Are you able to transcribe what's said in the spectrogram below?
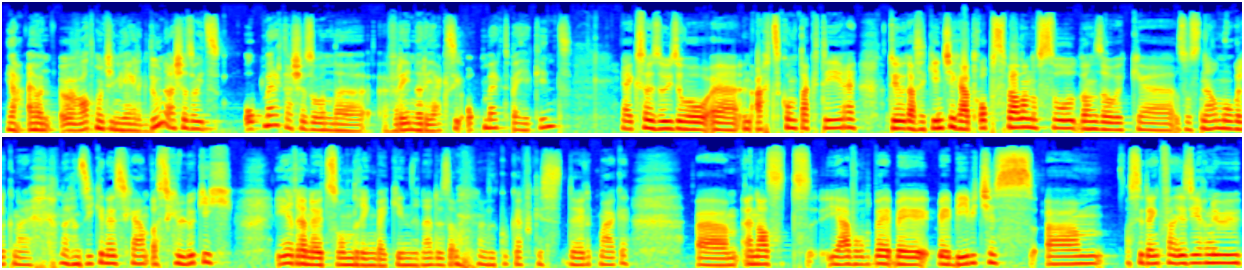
Ja, en wat moet je nu eigenlijk doen als je zoiets opmerkt, als je zo'n uh, vreemde reactie opmerkt bij je kind? Ja, ik zou sowieso uh, een arts contacteren. Natuurlijk, als een kindje gaat opzwellen of zo, dan zou ik uh, zo snel mogelijk naar, naar een ziekenhuis gaan. Dat is gelukkig eerder een uitzondering bij kinderen, hè, dus dat wil ik ook even duidelijk maken. Um, en als het, ja, bijvoorbeeld bij, bij, bij babytjes, um, als je denkt van, is hier nu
